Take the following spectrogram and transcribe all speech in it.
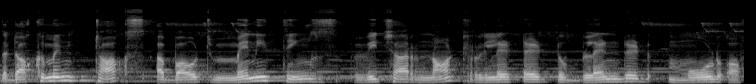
The document talks about many things which are not related to blended mode of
